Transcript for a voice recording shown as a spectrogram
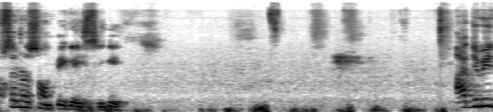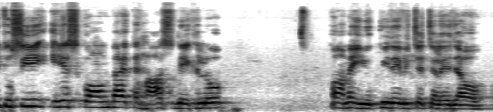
ਅਫਸਰ ਨੂੰ ਸੌਂਪੀ ਗਈ ਸੀਗੀ। ਅੱਜ ਵੀ ਤੁਸੀਂ ਇਸ ਕੌਮ ਦਾ ਇਤਿਹਾਸ ਦੇਖ ਲਓ। ਭਾਵੇਂ ਯੂਪੀ ਦੇ ਵਿੱਚ ਚਲੇ ਜਾਓ,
